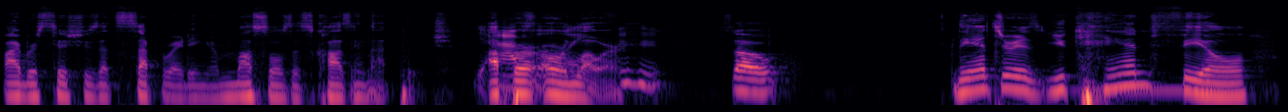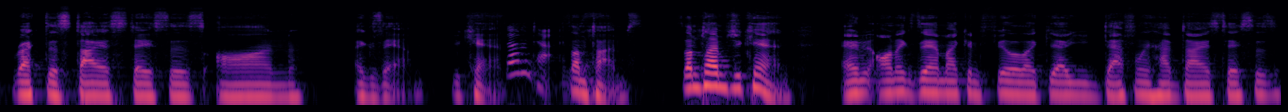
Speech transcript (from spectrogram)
fibrous tissues that's separating your muscles that's causing that pooch, Yeah, upper absolutely. or lower. Mm-hmm. So the answer is you can feel rectus diastasis on exam. You can Sometimes. Sometimes. Sometimes you can. And on exam, I can feel like, yeah, you definitely have diastasis.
